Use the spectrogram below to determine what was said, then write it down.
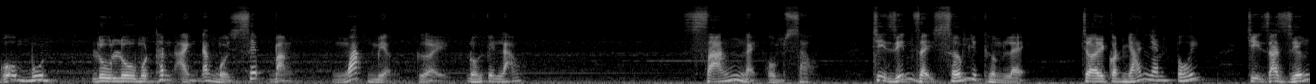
gỗ mun, lù lù một thân ảnh đang ngồi xếp bằng, ngoác miệng cười đối với lão. Sáng ngày hôm sau, chị Dĩn dậy sớm như thường lệ. Trời còn nhá nhem tối, chị ra giếng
